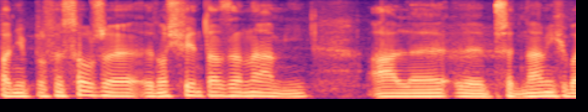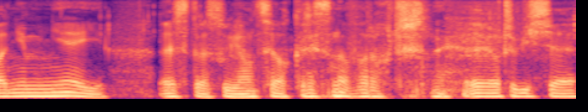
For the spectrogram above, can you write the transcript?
Panie profesorze, no święta za nami, ale przed nami chyba nie mniej stresujący okres noworoczny. Oczywiście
